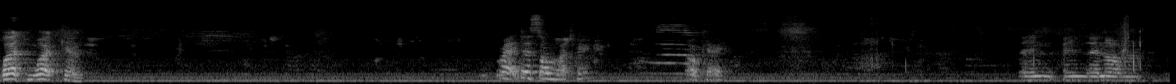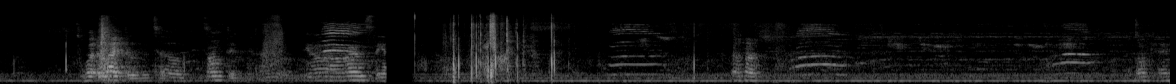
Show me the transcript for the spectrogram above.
What what can? Right, there's so much, right? Okay. And and and um what do I do to tell something? I don't, you know, honestly. Uh-huh. Okay.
